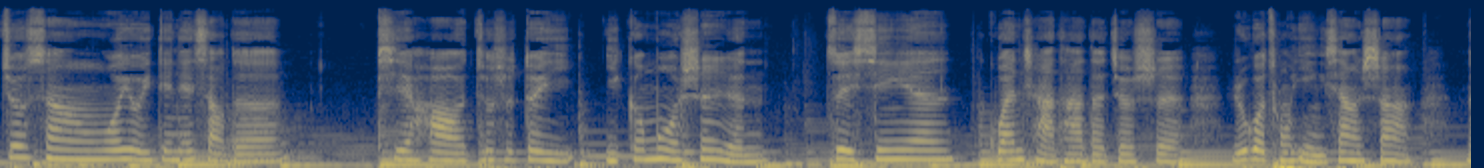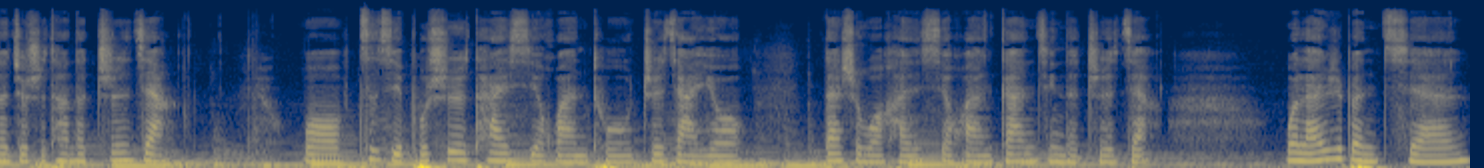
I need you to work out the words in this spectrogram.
就像我有一点点小的癖好，就是对一个陌生人，最先观察他的就是，如果从影像上，那就是他的指甲。我自己不是太喜欢涂指甲油，但是我很喜欢干净的指甲。我来日本前，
